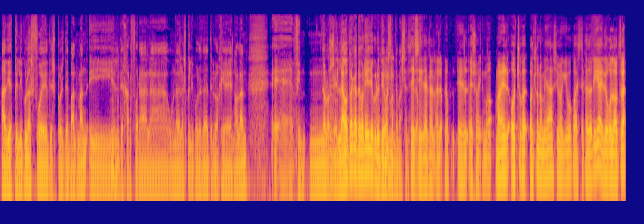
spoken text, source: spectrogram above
a 10 películas fue después de Batman y uh -huh. el dejar fuera la, una de las películas de la trilogía de Nolan. Eh, en fin, no lo sé. La otra categoría yo creo que tiene bastante más sentido. Sí, sí, eso. Va a haber ocho, ocho nominadas, si no me equivoco, a esta categoría y luego la otra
